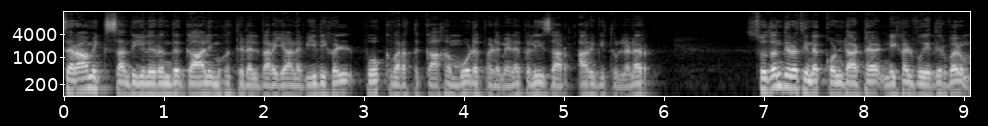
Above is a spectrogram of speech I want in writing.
செராமிக் சந்தியிலிருந்து காலிமுகத்திடல் வரையான வீதிகள் போக்குவரத்துக்காக மூடப்படும் என போலீசார் அறிவித்துள்ளனர். சுதந்திர தின கொண்டாட்ட நிகழ்வு எதிர்வரும்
